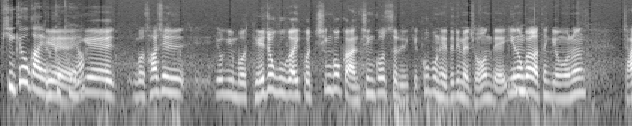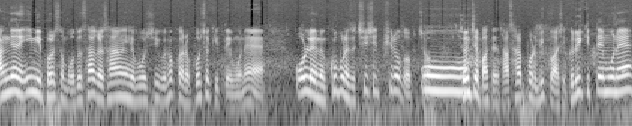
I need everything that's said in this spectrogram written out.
비교가 이렇게 예, 돼요? 이게 뭐 사실 여기 뭐 대조구가 있고 친 곳과 안 친 곳을 이렇게 구분해드리면 좋은데 이 음. 농가 같은 경우는 작년에 이미 벌써 모드삭을 사용해 보시고 효과를 보셨기 때문에 올해는 구분해서 치실 필요가 없죠. 오. 전체 밭에 다 살포를 믿고 하시. 그렇기 때문에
